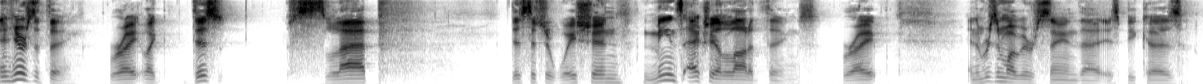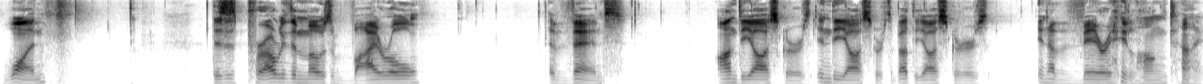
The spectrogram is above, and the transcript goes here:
And here's the thing, right? Like, this slap, this situation means actually a lot of things, right? And the reason why we were saying that is because, one, this is probably the most viral event on the Oscars, in the Oscars, about the Oscars, in a very long time.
